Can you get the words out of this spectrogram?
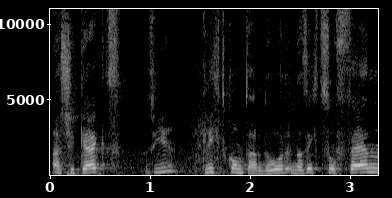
Als je kijkt, zie je, het licht komt daardoor. En dat is echt zo fijn,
